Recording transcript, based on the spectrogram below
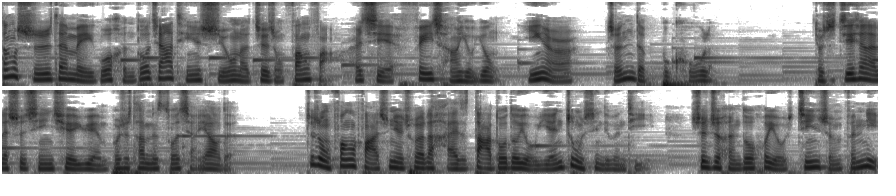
当时在美国，很多家庭使用了这种方法，而且非常有用，婴儿真的不哭了。就是接下来的事情却远不是他们所想要的。这种方法训练出来的孩子大多都有严重心理问题，甚至很多会有精神分裂，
